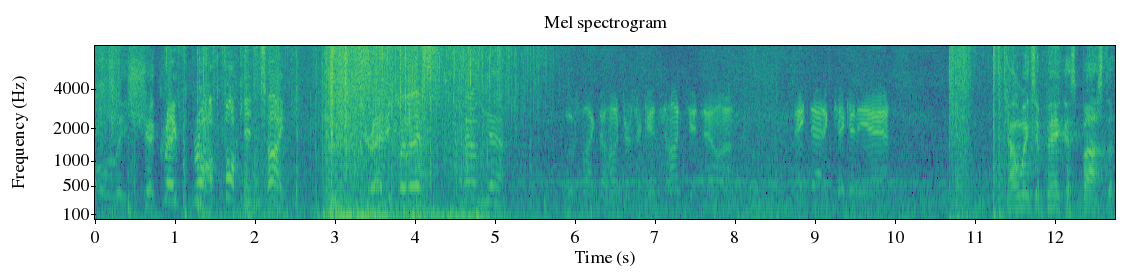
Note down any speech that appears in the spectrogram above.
Holy shit, Graves brought a fucking tank! You ready for this? Hell yeah! Looks like the hunters are getting hunted now, huh? Ain't that a kick in the ass? Can't wait to bake this bastard.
